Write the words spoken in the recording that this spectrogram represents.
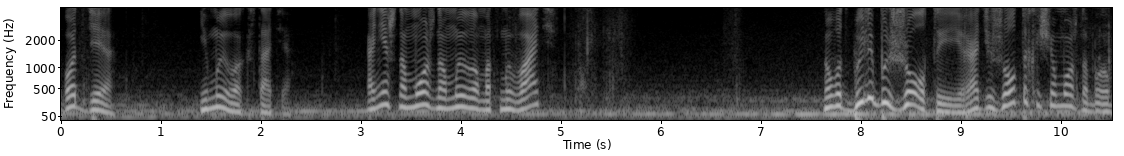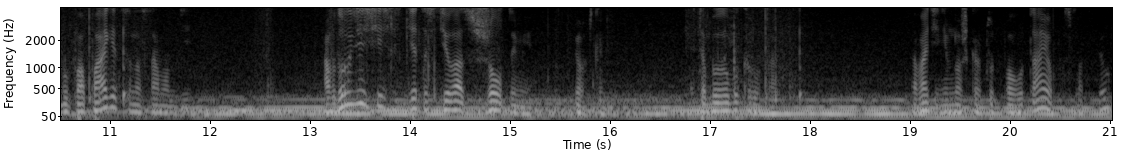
Вот где. И мыло, кстати. Конечно, можно мылом отмывать. Но вот были бы желтые. Ради желтых еще можно было бы попариться на самом деле. А вдруг здесь есть где-то стеллаж с желтыми вертками? Это было бы круто. Давайте немножко тут полутаю, посмотрю.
